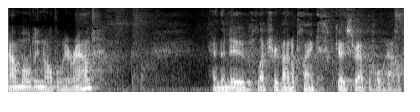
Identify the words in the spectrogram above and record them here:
crown molding all the way around. And the new luxury vinyl plank goes throughout the whole house.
